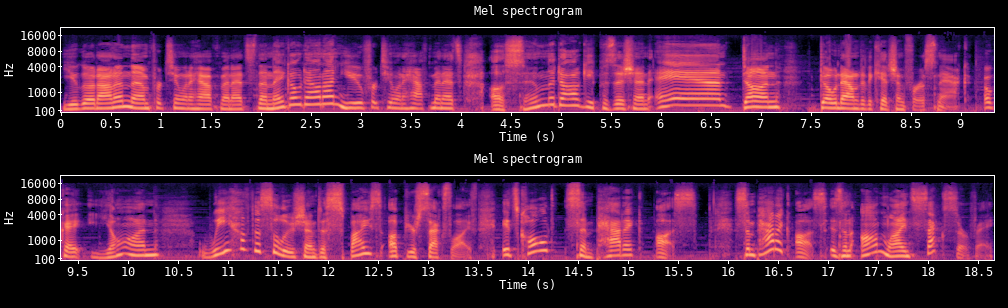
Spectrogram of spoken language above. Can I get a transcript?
you go down on them for two and a half minutes, then they go down on you for two and a half minutes, assume the doggy position, and done. Go down to the kitchen for a snack. Okay, yawn. We have the solution to spice up your sex life. It's called Sympatic Us. Sympatic Us is an online sex survey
